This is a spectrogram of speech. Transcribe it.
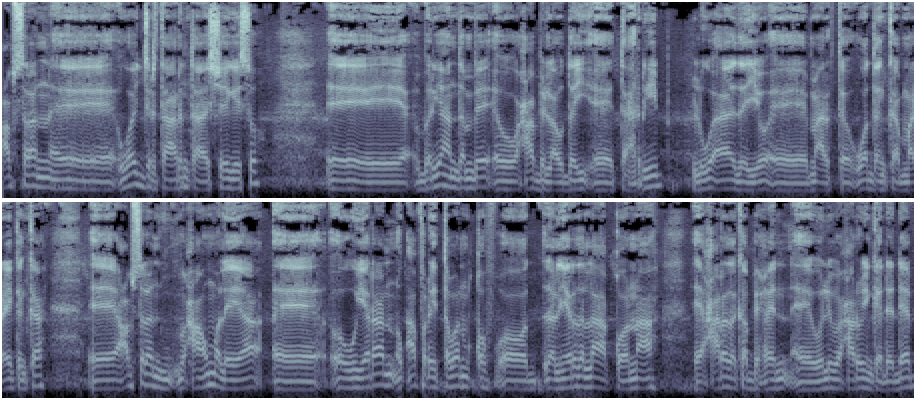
Cabsalan way jirtaa arrintaa sheegayso baryahan dambe waxaa bilowday tahriib lagu aadayo maaragta wadanka maraykanka cabsalan waxaan u maleeyaa ugu yaraan afar iyo toban qof oo dhallinyarada la aqoona ah ee xarada ka baxeen weliba xarooyinka dhedheeb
